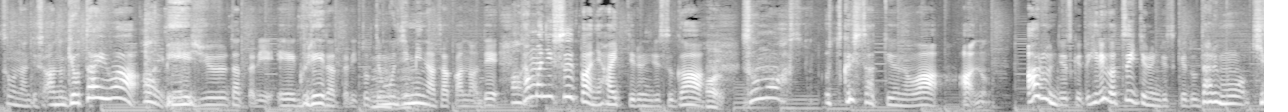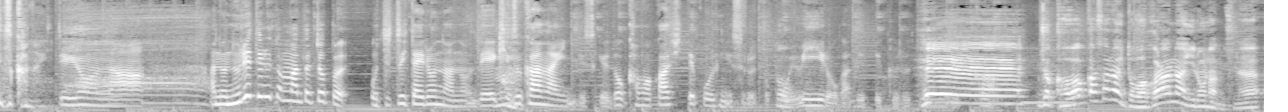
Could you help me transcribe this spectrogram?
そうなんです。あの魚体ははい。ベージュだったり、えーグレーだったりとても地味な魚で、はい。たまにスーパーに入ってるんですが、はい。その美しさっていうのはあのあるんですけどヒレがついてるんですけど誰も気づかないっていうようなあの濡れてるとまたちょっと落ち着いた色なので気づかないんですけど、乾かしてこういうふうにするとこういういい色が出てくるというか。へえじゃあ乾かさないとわからない色なんですね。わ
